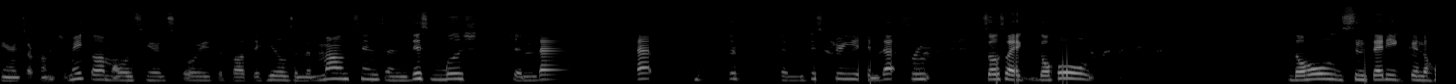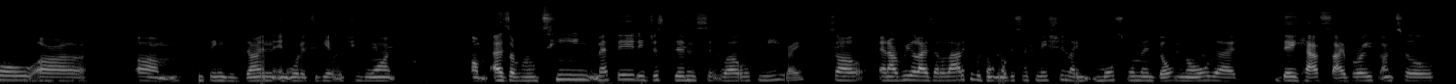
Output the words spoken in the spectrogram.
parents are from jamaica. I'm always hearing stories about the hills and the mountains and this bush and that that bush and this tree and that fruit. So it's like the whole the whole synthetic and the whole uh um things done in order to get what you want um, as a routine method, it just didn't sit well with me, right? So, and I realized that a lot of people don't know this information. Like most women don't know that they have fibroids until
